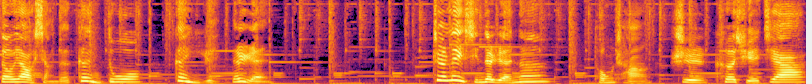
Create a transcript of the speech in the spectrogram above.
都要想得更多、更远的人。这类型的人呢，通常是科学家、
